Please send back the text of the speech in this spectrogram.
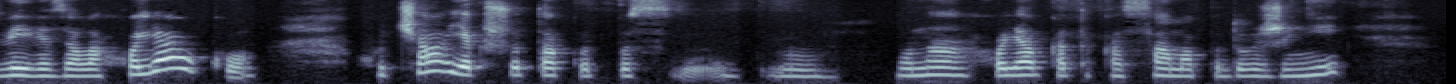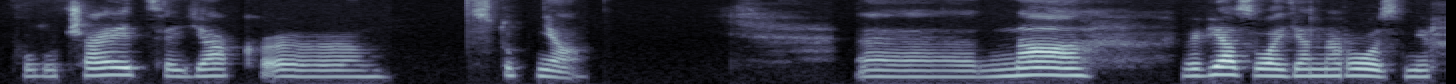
вив'язала холявку. Хоча, якщо так от вона холявка така сама по довжині, виходить, як е, ступня. Е, на... Вив'язувала я на розмір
